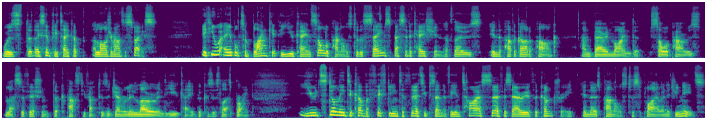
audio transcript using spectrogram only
was that they simply take up a large amount of space. If you were able to blanket the UK in solar panels to the same specification of those in the Pavagada Park, and bear in mind that solar power is less efficient, the capacity factors are generally lower in the UK because it's less bright, you'd still need to cover 15 to 30% of the entire surface area of the country in those panels to supply our energy needs.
